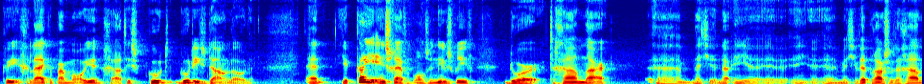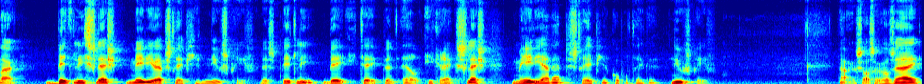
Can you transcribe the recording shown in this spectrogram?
kun je gelijk een paar mooie gratis good goodies downloaden. En je kan je inschrijven op onze nieuwsbrief door te gaan naar, uh, met, je, naar in je, eh, in je, met je webbrowser te gaan naar bit.ly slash mediaweb-nieuwsbrief. Dus bit.ly, bit.ly slash mediaweb-koppelteken nieuwsbrief. Nou, zoals ik al zei,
